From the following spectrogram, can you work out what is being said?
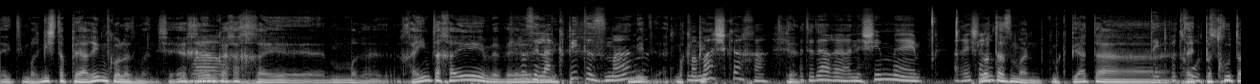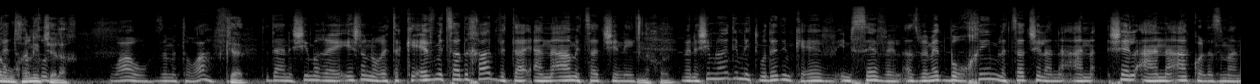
הייתי מרגיש את הפערים כל הזמן, שאיך וואו. הם ככה חי... חיים את החיים. ו- כאילו זה להקפיא את הזמן, מי- את מקפיא- ממש ככה. כן. אתה יודע, הרי אנשים, אה, הרי יש לא לנו... את הזמן, את מקפיאה את ההתפתחות. הרוחנית. שלך. וואו, זה מטורף. כן, אתה יודע, אנשים הרי, יש לנו הרי את הכאב מצד אחד ואת ההנאה מצד שני. נכון. ואנשים לא יודעים להתמודד עם כאב, עם סבל, אז באמת בורחים לצד של, הנאה, של ההנאה כל הזמן.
